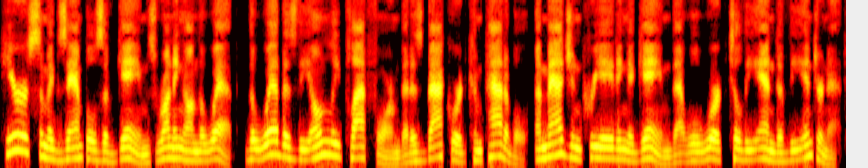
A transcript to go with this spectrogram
Here are some examples of games running on the web. The web is the only platform that is backward compatible. Imagine creating a game that will work till the end of the internet.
